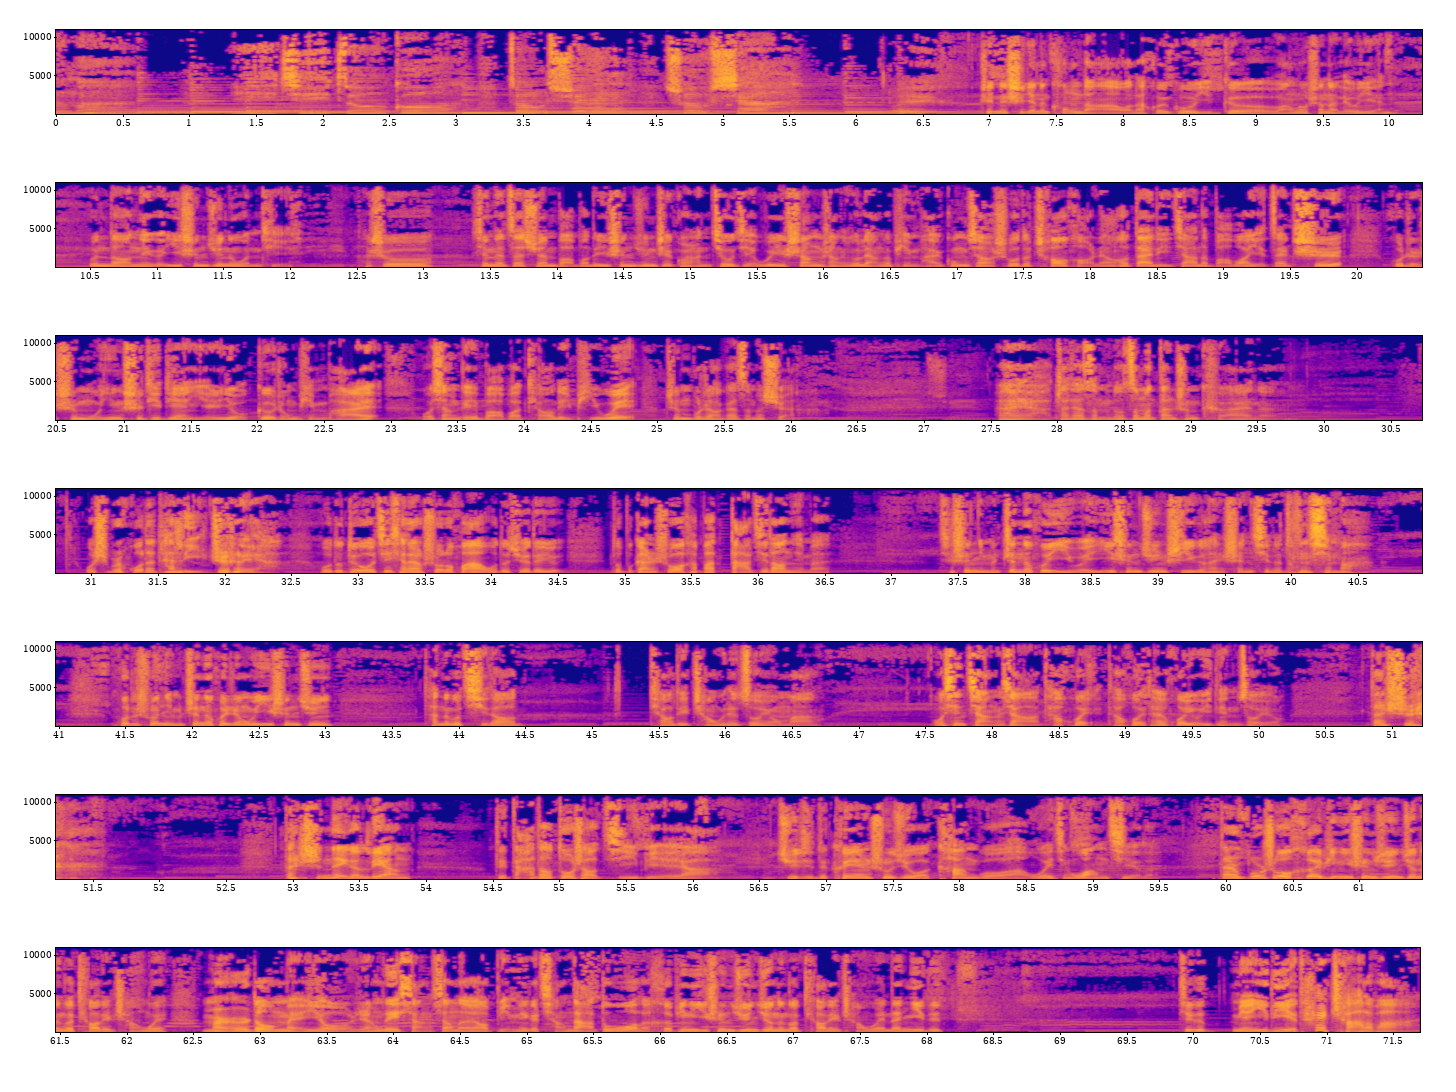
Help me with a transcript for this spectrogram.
吗？一起走过冬雪初夏。这段时间的空档啊，我来回顾一个网络上的留言，问到那个益生菌的问题。他说，现在在选宝宝的益生菌这块很纠结，微商上有两个品牌功效说的超好，然后代理家的宝宝也在吃，或者是母婴实体店也有各种品牌。我想给宝宝调理脾胃，真不知道该怎么选。哎呀，大家怎么都这么单纯可爱呢？我是不是活得太理智了呀？我都对我接下来要说的话，我都觉得有都不敢说，害怕打击到你们。就是你们真的会以为益生菌是一个很神奇的东西吗？或者说你们真的会认为益生菌它能够起到调理肠胃的作用吗？我先讲一下啊，它会，它会，它会有一点作用，但是，但是那个量得达到多少级别呀？具体的科研数据我看过啊，我已经忘记了。但是不是说我喝一瓶益生菌就能够调理肠胃，门儿都没有。人类想象的要比那个强大多了。喝瓶益生菌就能够调理肠胃，那你的这个免疫力也太差了吧？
